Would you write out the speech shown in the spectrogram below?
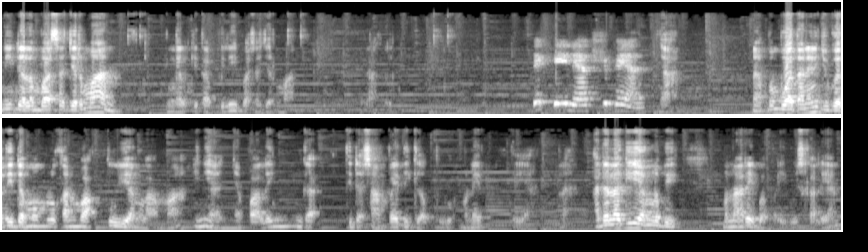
ini dalam bahasa Jerman, tinggal kita pilih bahasa Jerman. Kita klik. Japan. Nah, Nah, pembuatan ini juga tidak memerlukan waktu yang lama. Ini hanya paling enggak tidak sampai 30 menit gitu ya. Nah, ada lagi yang lebih menarik Bapak Ibu sekalian.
